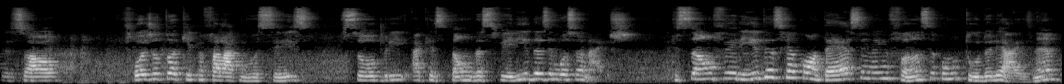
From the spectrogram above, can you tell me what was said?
Pessoal, hoje eu tô aqui para falar com vocês sobre a questão das feridas emocionais, que são feridas que acontecem na infância, como tudo, aliás, né?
